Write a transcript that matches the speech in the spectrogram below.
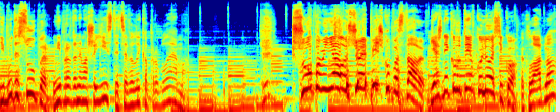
І буде супер. Мені правда нема що їсти, це велика проблема. Що поміняло? Що я пічку поставив? Я ж не крутив кольосіко. Так, ладно.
